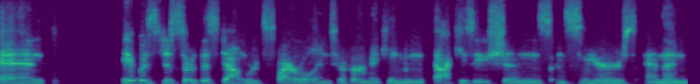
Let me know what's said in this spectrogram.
And it was just sort of this downward spiral into her making accusations and smears. And then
